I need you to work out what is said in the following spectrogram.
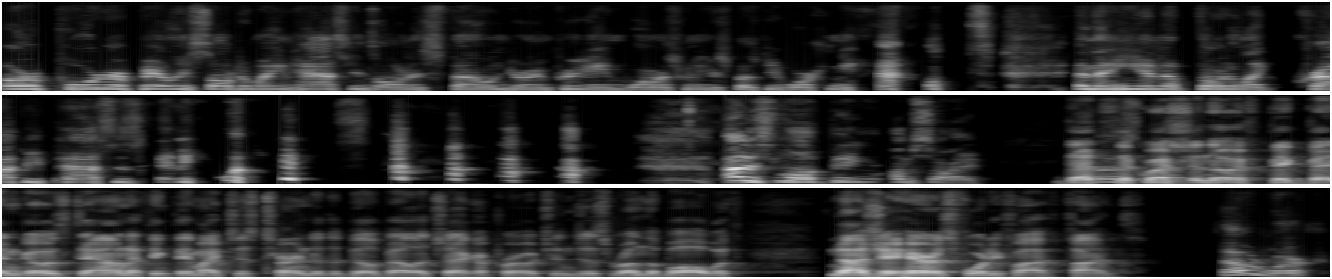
a reporter apparently saw Dwayne Haskins on his phone during pregame warmups when he was supposed to be working out, and then he ended up throwing like crappy passes anyways. I just love being. I'm sorry. That's the question, though. If Big Ben goes down, I think they might just turn to the Bill Belichick approach and just run the ball with Najee Harris 45 times. That would work.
